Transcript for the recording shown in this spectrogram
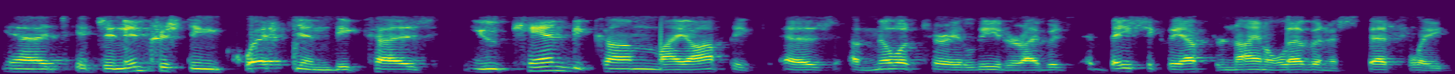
Yeah, it's, an interesting question because you can become myopic as a military leader. I was basically after 9 11, especially,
